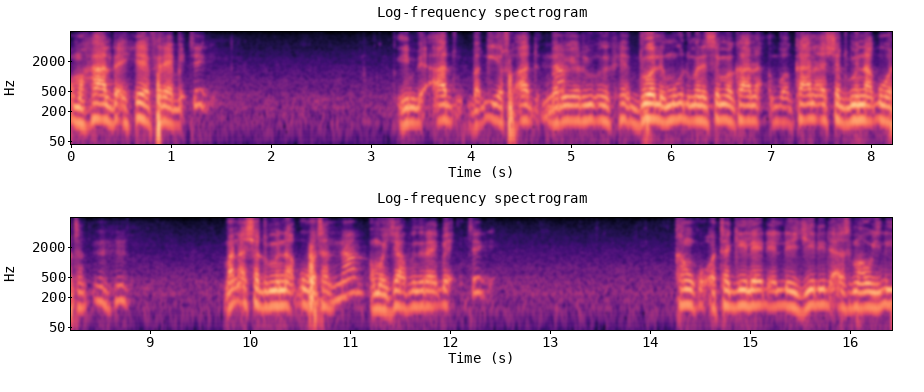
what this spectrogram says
omo haalda e hefereɓe تك yimɓe aad baqiyato aad mbaɗa doole muɗumen e sembe kana kana achadu minna quwatan مهم. man achadu min aɓuwa tan omo jabodira e ɓe kanko o tagui leyɗele ɗe jeeɗiɗi asmauji ɗi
